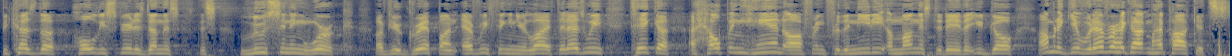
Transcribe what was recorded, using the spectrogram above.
Because the Holy Spirit has done this, this loosening work of your grip on everything in your life. That as we take a, a helping hand offering for the needy among us today, that you'd go, I'm going to give whatever I got in my pockets.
